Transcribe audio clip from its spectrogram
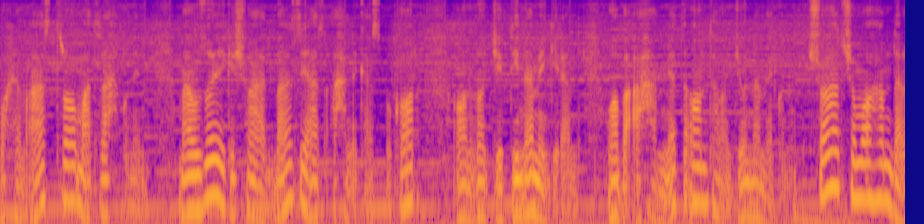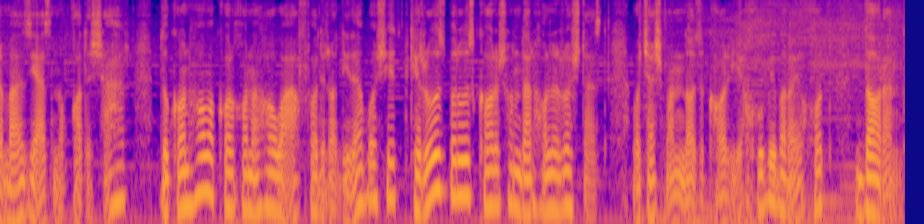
مهم است را مطرح کنیم. موضوعی که شاید بعضی از اهل کسب و کار آن را جدی نمی‌گیرند و به اهمیت آن توجه نمی کنند شاید شما هم در بعضی از نقاط شهر دکانها و کارخانه ها و افرادی را دیده باشید که روز به روز کارشان در حال رشد است و چشم انداز کاری خوبی برای خود دارند.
